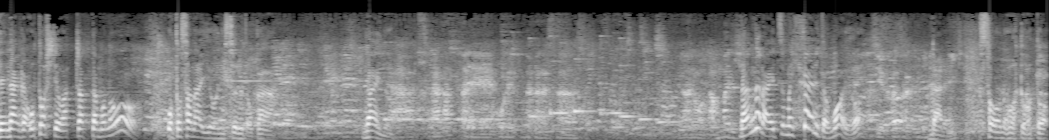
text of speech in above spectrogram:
でなんか落として割っちゃったものを落とさないようにするとか。ないの？あつながったね俺だからさ。あのあんまりなんならあいつも生き返ると思うよ。誰？そうの弟。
